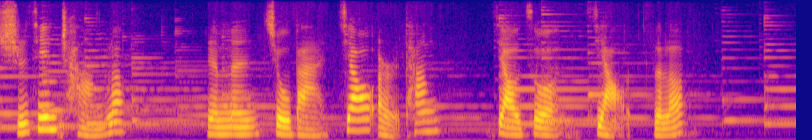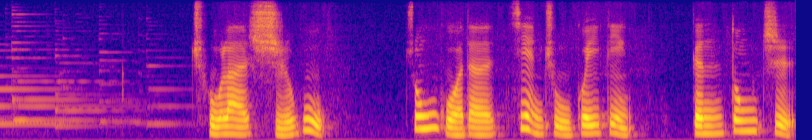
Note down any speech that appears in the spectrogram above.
时间长了，人们就把焦耳汤叫做饺子了。除了食物，中国的建筑规定跟冬至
